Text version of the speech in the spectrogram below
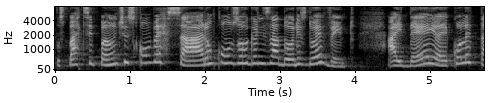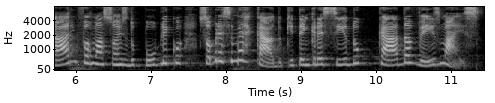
os participantes conversaram com os organizadores do evento. A ideia é coletar informações do público sobre esse mercado que tem crescido cada vez mais.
